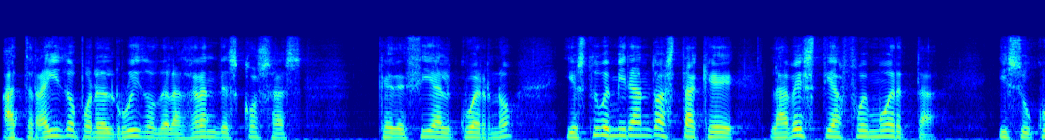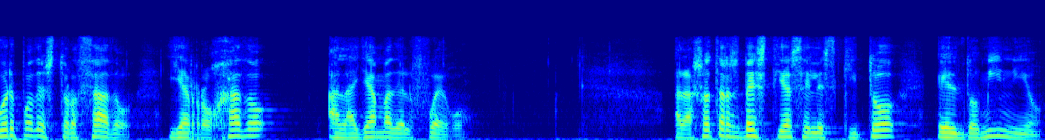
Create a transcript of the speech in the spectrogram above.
atraído por el ruido de las grandes cosas que decía el cuerno, y estuve mirando hasta que la bestia fue muerta y su cuerpo destrozado y arrojado a la llama del fuego. A las otras bestias se les quitó el dominio,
